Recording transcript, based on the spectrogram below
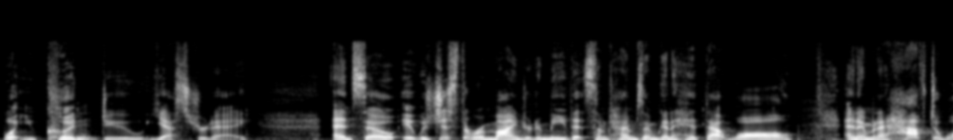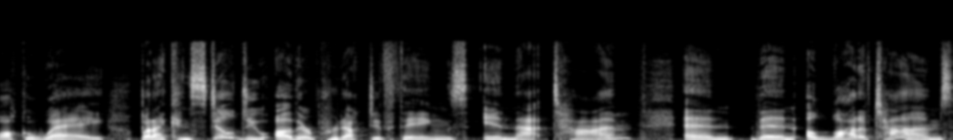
what you couldn't do yesterday and so it was just the reminder to me that sometimes I'm going to hit that wall and I'm going to have to walk away, but I can still do other productive things in that time. And then a lot of times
